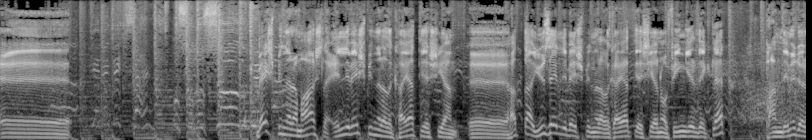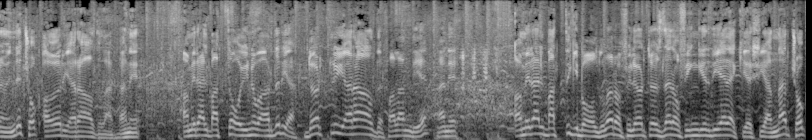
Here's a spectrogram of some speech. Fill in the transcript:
ee, 5 bin lira maaşla 55 bin liralık hayat yaşayan ee, hatta 155 bin liralık hayat yaşayan o fingirdekler pandemi döneminde çok ağır yara aldılar. Hani Amiral Battı oyunu vardır ya dörtlü yara aldı falan diye hani Amiral battı gibi oldular o flörtözler o fingir diyerek yaşayanlar çok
